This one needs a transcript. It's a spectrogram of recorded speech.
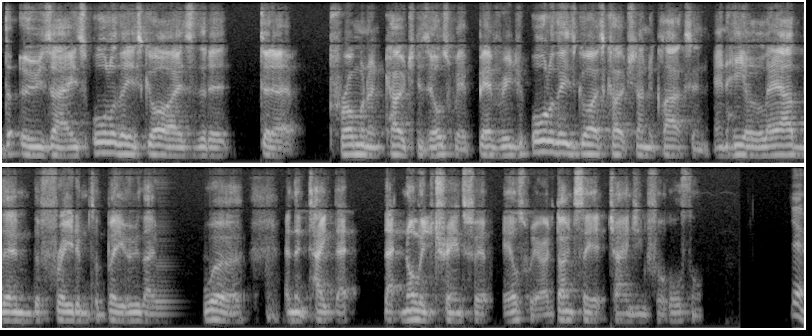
the Uzes, all of these guys that are that are prominent coaches elsewhere, Beveridge, all of these guys coached under Clarkson, and he allowed them the freedom to be who they were, and then take that that knowledge transfer elsewhere. I don't see it changing for Hawthorn. Yeah,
